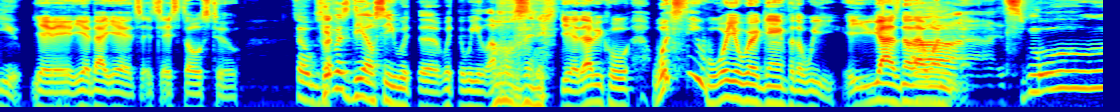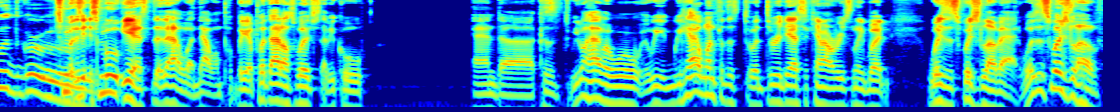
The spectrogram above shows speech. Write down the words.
U. Yeah, yeah, yeah, that yeah, it's it's it's those two. So, give us DLC with the with the Wii levels in it. Yeah, that'd be cool. What's the WarioWare game for the Wii? You guys know that Uh, one? Smooth groove. Smooth, smooth. Yes, th- that one. That one. Put, yeah, put that on Switch. That'd be cool. And because we don't have a we we had one for the 3DS that came out recently, but where's the Switch love at? Where's the Switch love?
